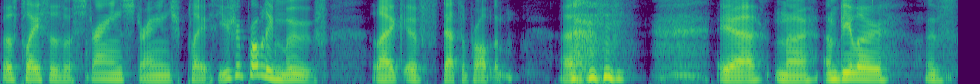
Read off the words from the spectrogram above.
This place is a strange, strange place. You should probably move, like, if that's a problem. Yeah, no. Umbilo is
